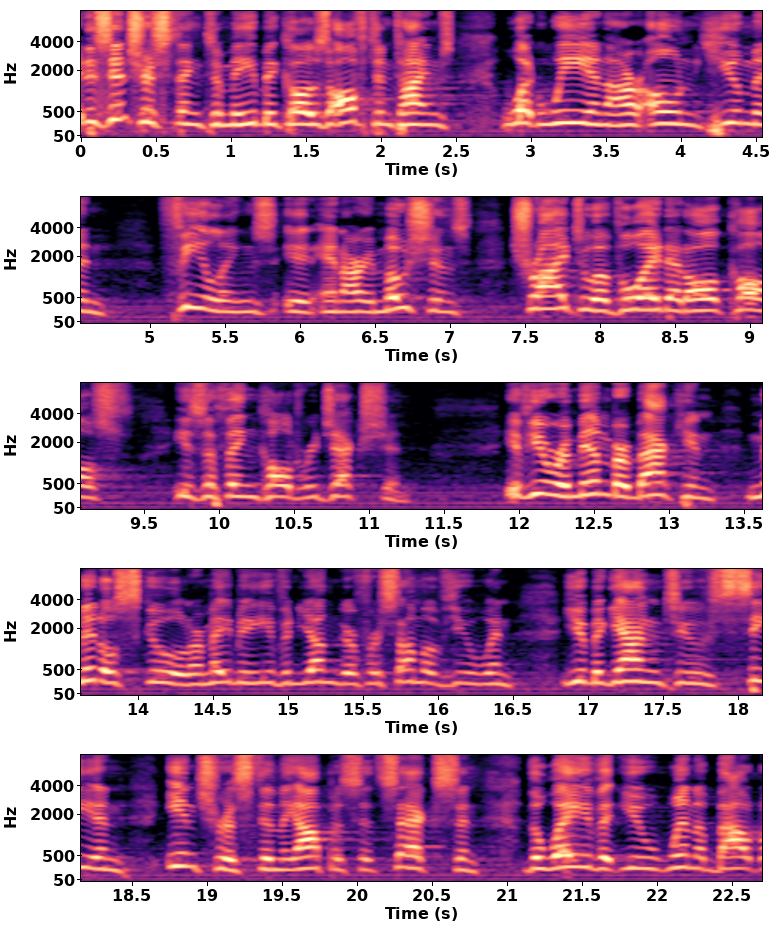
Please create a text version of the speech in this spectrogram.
It is interesting to me because oftentimes what we in our own human feelings and our emotions try to avoid at all costs is a thing called rejection. If you remember back in middle school or maybe even younger for some of you when you began to see an interest in the opposite sex and the way that you went about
